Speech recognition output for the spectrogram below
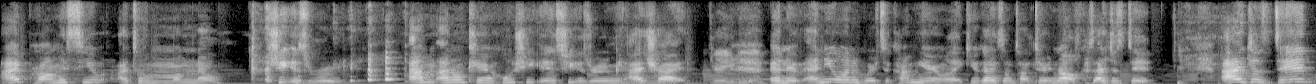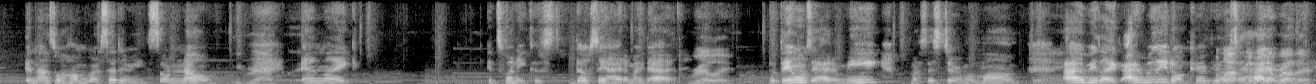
I promise you, I told my mom no. She is rude. I'm I don't care who she is, she is rude to me. I Mhm. tried. Yeah, you did. And if anyone were to come here and were like, you guys don't talk to her, no, because I just did. I just did, and that's what homegirl said to me. So no. Exactly. And like it's funny because they'll say hi to my dad, really. but they won't say hi to me, my sister, or my mom. Dang. I'd be like, I really don't care if you what don't say hi to your me. brother?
